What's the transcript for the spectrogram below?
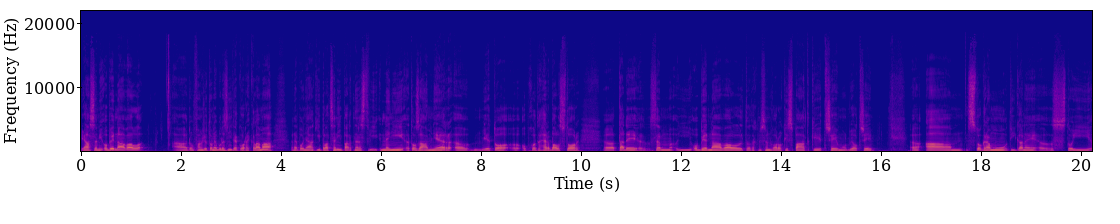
Já jsem ji objednával a doufám, že to nebude znít jako reklama nebo nějaký placený partnerství. Není to záměr, eh, je to obchod Herbal Store. Tady jsem ji objednával, to tak myslím dva roky zpátky, tři, jo, tři, a 100 gramů té kany eh, stojí,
